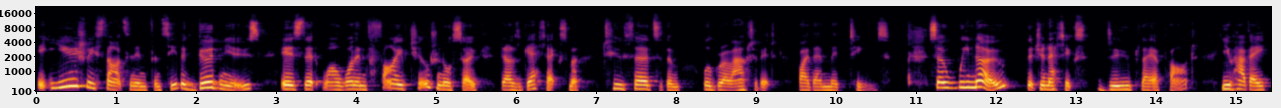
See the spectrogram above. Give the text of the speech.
It usually starts in infancy. The good news is that while one in five children or so does get eczema, two thirds of them will grow out of it by their mid teens. So we know that genetics do play a part. You have a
